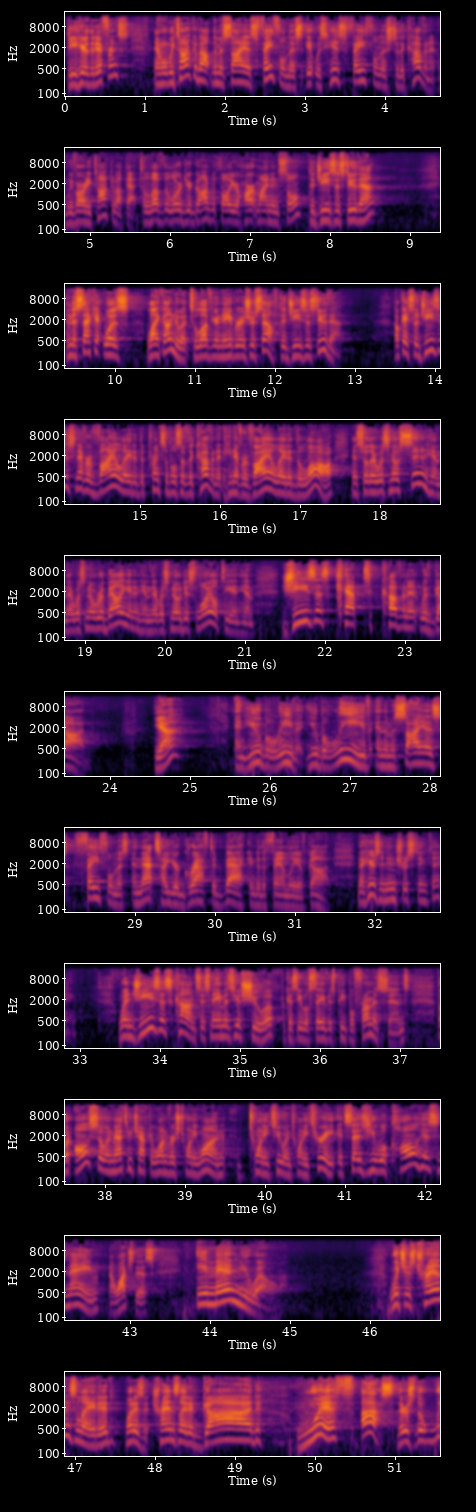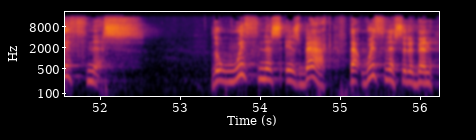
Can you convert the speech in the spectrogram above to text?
Do you hear the difference? And when we talk about the Messiah's faithfulness, it was his faithfulness to the covenant. We've already talked about that. To love the Lord your God with all your heart, mind, and soul. Did Jesus do that? And the second was like unto it, to love your neighbor as yourself. Did Jesus do that? Okay, so Jesus never violated the principles of the covenant. He never violated the law, and so there was no sin in him. There was no rebellion in him. There was no disloyalty in him. Jesus kept covenant with God. Yeah? And you believe it. You believe in the Messiah's faithfulness, and that's how you're grafted back into the family of God. Now, here's an interesting thing. When Jesus comes, his name is Yeshua because he will save his people from his sins. But also in Matthew chapter 1 verse 21, 22 and 23, it says you will call his name, now watch this, Emmanuel, which is translated, what is it? Translated God with us. There's the withness. The withness is back. That withness that had been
